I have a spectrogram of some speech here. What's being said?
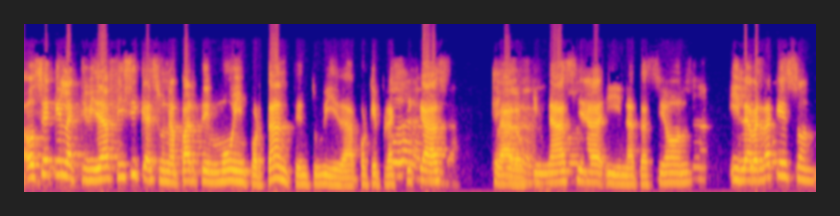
o sea que la actividad física es una parte muy importante en tu vida, porque practicas, claro, gimnasia y natación. y la verdad que son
